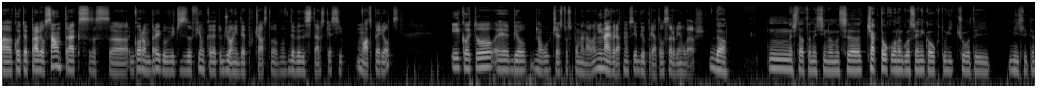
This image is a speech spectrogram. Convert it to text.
а, който е правил саундтрак с а, Горан Брегович за филм, където Джони Деп участва в 90-тарския си млад период и който е бил много често споменаван и най-вероятно си е бил приятел с Арвин Уелш. да. Нещата наистина не са чак толкова нагласени, колкото ги чувате и мислите.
